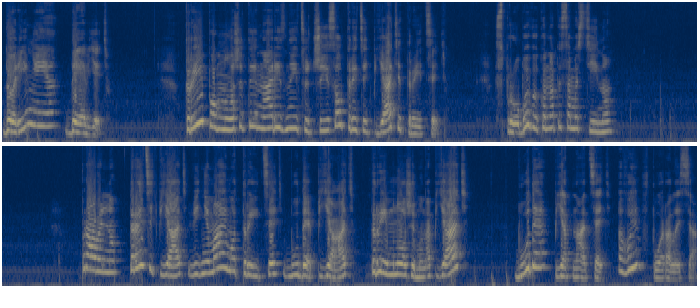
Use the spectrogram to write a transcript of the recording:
Дорівнює 9. 3 помножити на різницю чисел 35 і 30. Спробуй виконати самостійно. Правильно, 35 віднімаємо 30, буде 5. 3 множимо на 5, буде 15. Ви впоралися.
